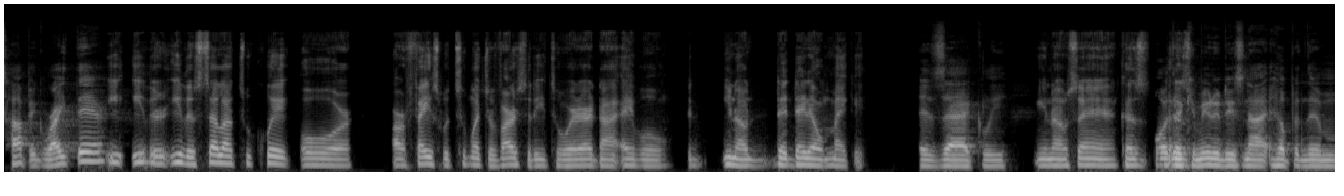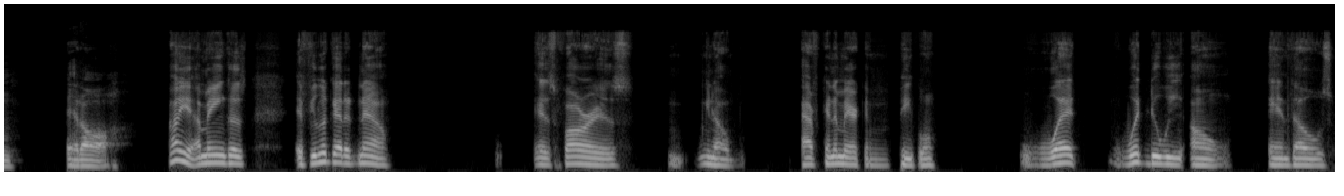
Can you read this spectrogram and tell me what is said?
topic right there. E- either either sell out too quick or are faced with too much adversity to where they're not able to, you know, that they don't make it. Exactly. You know what I'm saying? Because Or their community's not helping them at all. oh yeah, I mean, because if you look at it now, as far as you know, African American people, what what do we own in those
